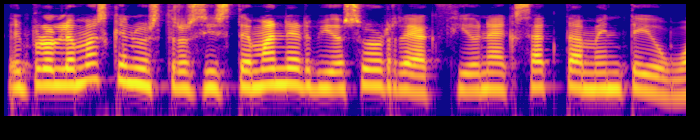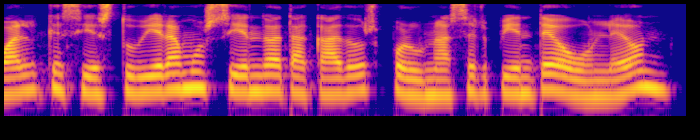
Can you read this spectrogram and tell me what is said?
El problema es que nuestro sistema nervioso reacciona exactamente igual que si estuviéramos siendo atacados por una serpiente o un león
